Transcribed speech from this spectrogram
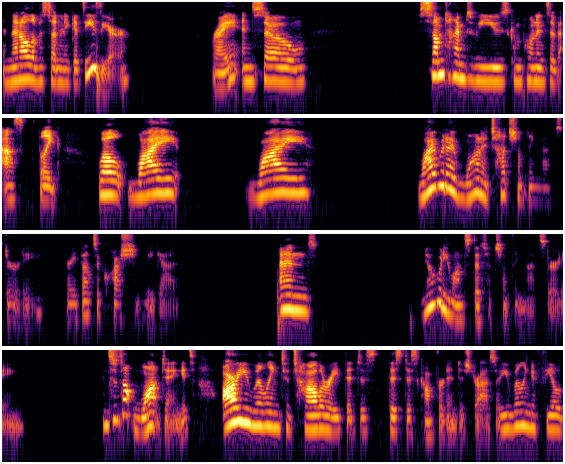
And then all of a sudden it gets easier, right? And so sometimes we use components of ask, like, well, why, why, why would I want to touch something that's dirty? Right? That's a question we get. And nobody wants to touch something that's dirty. And so it's not wanting, it's are you willing to tolerate the dis- this discomfort and distress? Are you willing to feel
